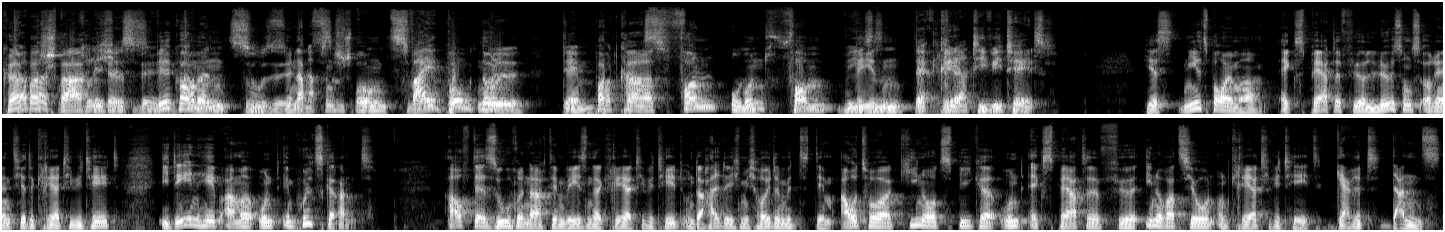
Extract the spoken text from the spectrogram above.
körpersprachliches Willkommen zu Synapsensprung 2.0, dem Podcast von und vom Wesen der Kreativität. Hier ist Nils Bäumer, Experte für lösungsorientierte Kreativität, Ideenhebamme und Impulsgarant. Auf der Suche nach dem Wesen der Kreativität unterhalte ich mich heute mit dem Autor, Keynote Speaker und Experte für Innovation und Kreativität, Gerrit Danz.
